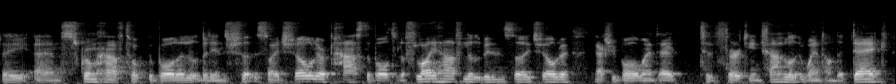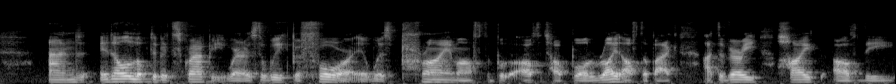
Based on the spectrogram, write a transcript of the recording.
The um, scrum half took the ball a little bit inside shoulder, passed the ball to the fly half a little bit inside shoulder. The actual ball went out to the 13 channel. It went on the deck and it all looked a bit scrappy. Whereas the week before, it was prime off the off the top ball, right off the back, at the very height of the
